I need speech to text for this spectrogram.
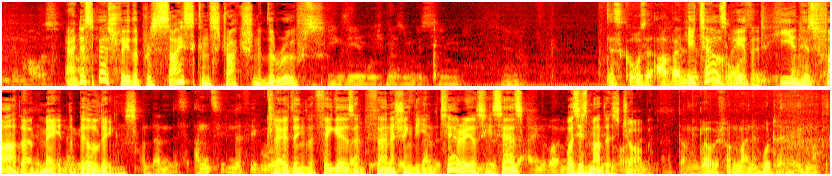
in dem Haus. and especially the precise construction of the roofs. He tells me that he and his father made the buildings. und dann das Anziehen der Figuren. Clothing the figures and furnishing the interiors, he says, was his mother's job. Hat dann glaube ich schon meine Mutter gemacht.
